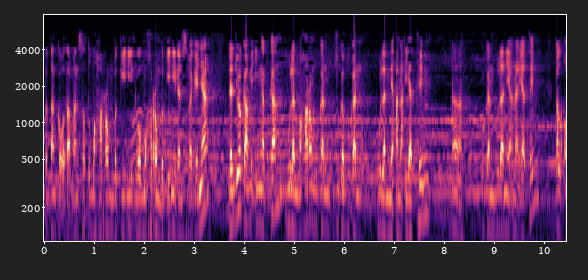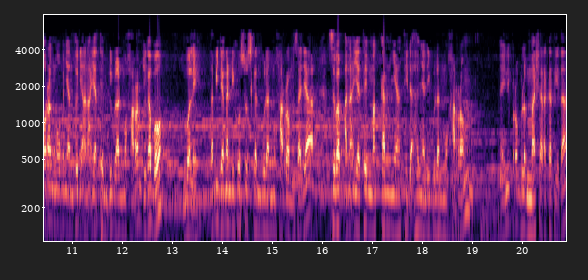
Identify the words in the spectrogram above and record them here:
tentang keutamaan satu Muharram begini, dua Muharram begini dan sebagainya. Dan juga kami ingatkan bulan Muharram bukan juga bukan bulannya anak yatim. Nah, bukan bulannya anak yatim. Kalau orang mau menyantuni anak yatim di bulan Muharram juga boh boleh. Tapi jangan dikhususkan bulan Muharram saja. Sebab anak yatim makannya tidak hanya di bulan Muharram. Nah ini problem masyarakat kita.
